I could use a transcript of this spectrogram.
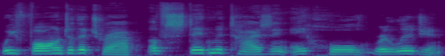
we fall into the trap of stigmatizing a whole religion.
